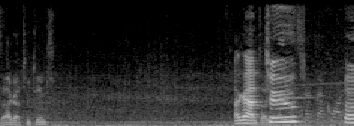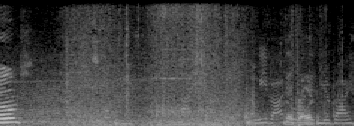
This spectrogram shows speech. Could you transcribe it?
Yeah, I got two teams. I got two bombs. A wee body No, probably. landed nearby.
